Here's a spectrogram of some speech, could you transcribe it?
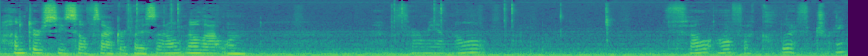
Hunter see self-sacrifice. I don't know that one. Hypothermia, no. Fell off a cliff. Drink?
